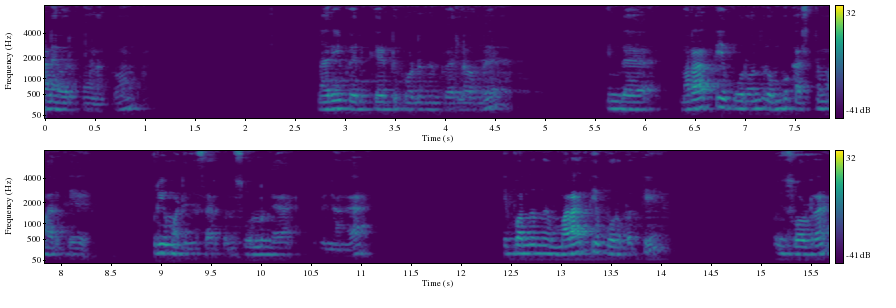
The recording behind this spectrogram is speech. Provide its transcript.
அனைவருக்கும் வணக்கம். நிறைய பேர் கேட்டு கொண்டதன் பேரில் வந்து இந்த மராத்திய போர் வந்து ரொம்ப கஷ்டமாக இருக்குது புரிய மாட்டேங்குது சார் கொஞ்சம் சொல்லுங்கள் அப்படின்னாங்க. இப்போ வந்து இந்த மராத்திய போரை பற்றி கொஞ்சம் சொல்கிறேன்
